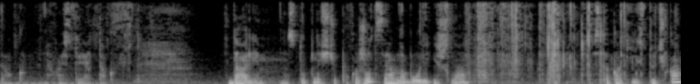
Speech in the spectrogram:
Так, нехай стоять так. Далі, наступне, що покажу, це в наборі йшла ось така кісточка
